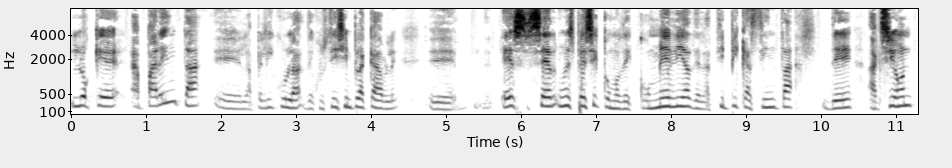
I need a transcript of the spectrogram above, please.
lo que aparenta eh, la película de Justicia Implacable eh, es ser una especie como de comedia de la típica cinta de acción,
